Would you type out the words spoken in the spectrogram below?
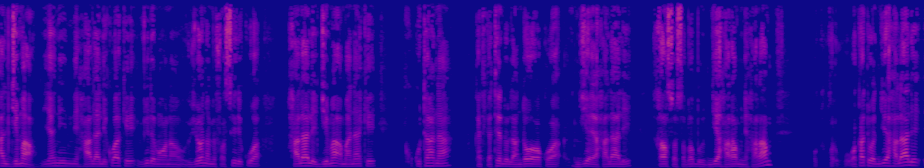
aljimaa yani ni halali kwake vile wanaviona amefasiri kuwa halali jimaa maana yake kukutana katika tendo la ndoa kwa njia ya halali hasa sababu njia haramu ni haram. Wakati wa njia halali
